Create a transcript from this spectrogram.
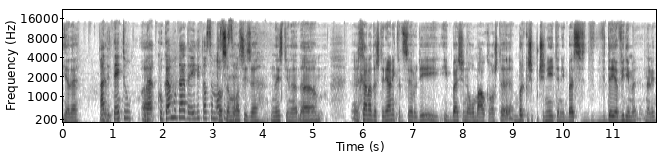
Яде. А детето? А, да. Кога му даде или то само то си? То само си взе, наистина. Да. Хана дъщеря ни, като се роди и, беше много малко още, бъркаше по чиниите ни без да я видиме, нали,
